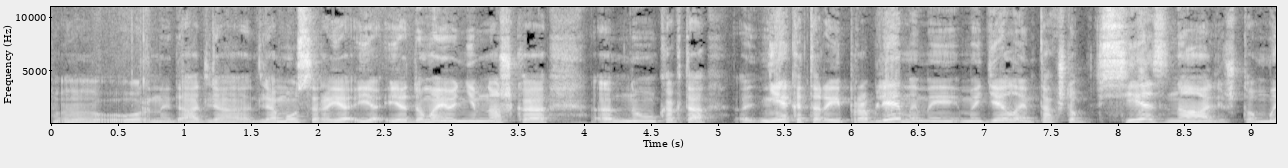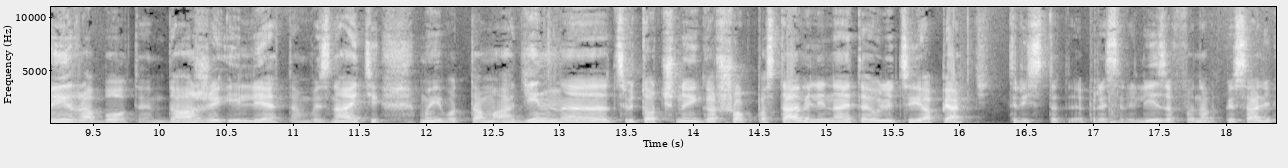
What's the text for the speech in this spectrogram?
э, урны да, для, для мусора. Я, я, я думаю, немножко, э, ну, как-то некоторые проблемы мы, мы делаем так, чтобы все знали, что мы работаем даже и летом. Вы знаете, мы вот там один э, цветочный горшок поставили на этой улице и опять 300 пресс-релизов написали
